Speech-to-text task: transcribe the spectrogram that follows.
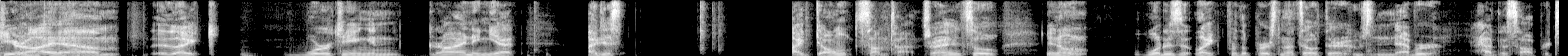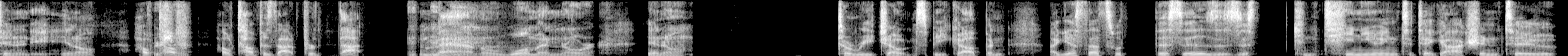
here I am, like working and grinding, yet I just, I don't sometimes, right? So, you know, what is it like for the person that's out there who's never had this opportunity? You know, how tough, how tough is that for that man or woman or, you know, to reach out and speak up. And I guess that's what this is, is just continuing to take action to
